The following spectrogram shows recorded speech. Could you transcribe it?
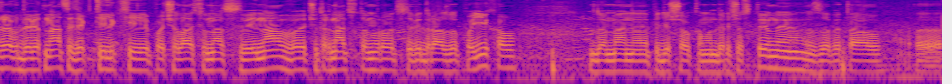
Вже в 19, як тільки почалась у нас війна, в 2014 році відразу поїхав. До мене підійшов командир частини, запитав, «Е,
